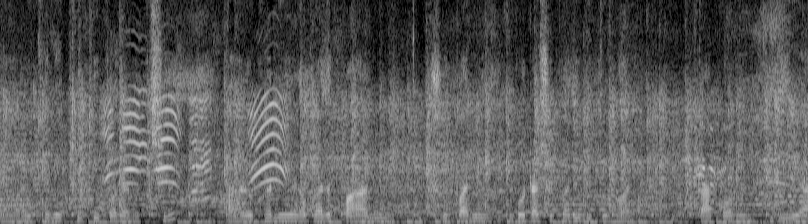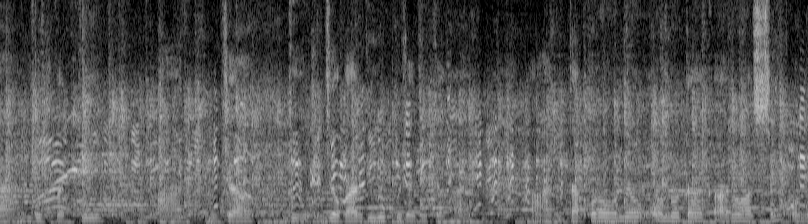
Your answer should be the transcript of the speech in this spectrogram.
এখানে কি কি করা হচ্ছে? আর ওখানে আবার পান, সুপারি, গোটা সুপারি দিতে হয়। তারপর দিয়া ধূপকাঠি আর পূজা জোগাড় দিয়ে পূজা দিতে হয়। আর তারপরে হলো অন্যটা আরও আছে। ね同じ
